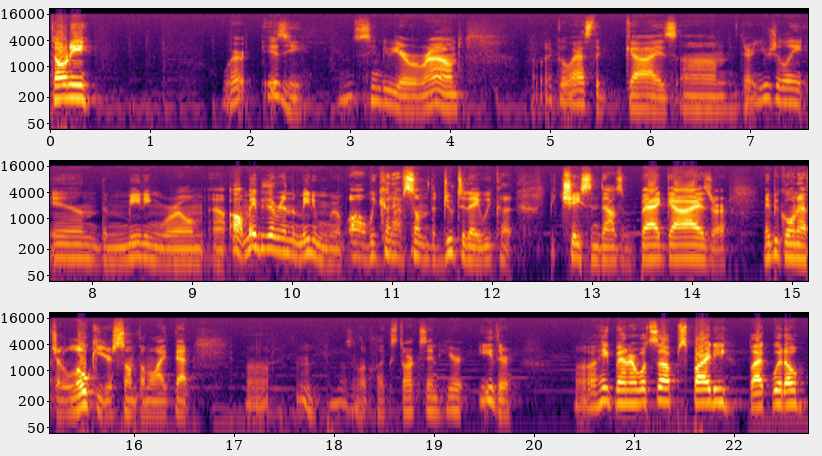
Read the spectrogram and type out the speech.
Tony, where is he? He doesn't seem to be around. I'm gonna go ask the guys. Um, they're usually in the meeting room. Uh, oh, maybe they're in the meeting room. Oh, we could have something to do today. We could be chasing down some bad guys, or maybe going after Loki or something like that. Uh, hmm, doesn't look like Stark's in here either. Uh, hey Banner, what's up? Spidey, Black Widow.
